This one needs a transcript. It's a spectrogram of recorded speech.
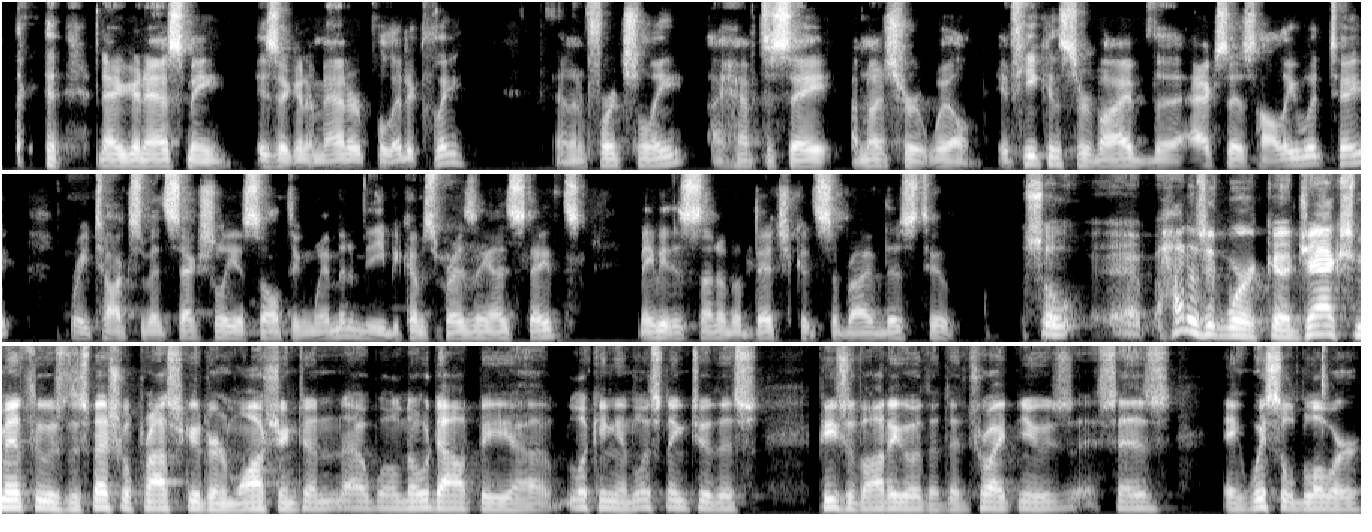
now you're going to ask me, is it going to matter politically? And unfortunately, I have to say, I'm not sure it will. If he can survive the Access Hollywood tape, where he talks about sexually assaulting women and he becomes president of the United States, maybe the son of a bitch could survive this too. So, uh, how does it work? Uh, Jack Smith, who is the special prosecutor in Washington, uh, will no doubt be uh, looking and listening to this piece of audio that the Detroit News says a whistleblower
